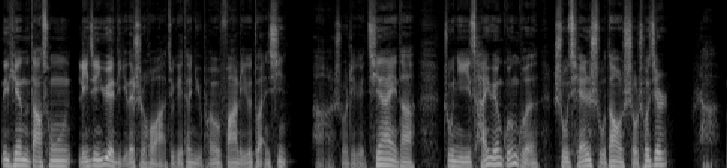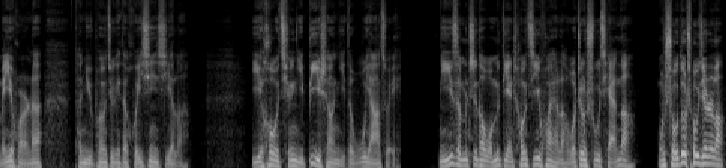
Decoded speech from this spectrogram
那天呢，大葱临近月底的时候啊，就给他女朋友发了一个短信啊说这个亲爱的祝你财源滚滚数钱数到手抽筋儿啊没一会儿呢他女朋友就给他回信息了以后请你闭上你的乌鸦嘴你怎么知道我们点钞机坏了我正数钱呢我手都抽筋儿了。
